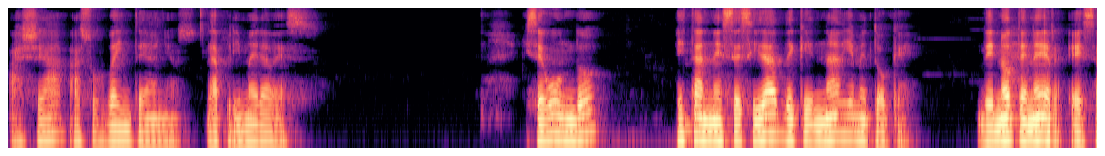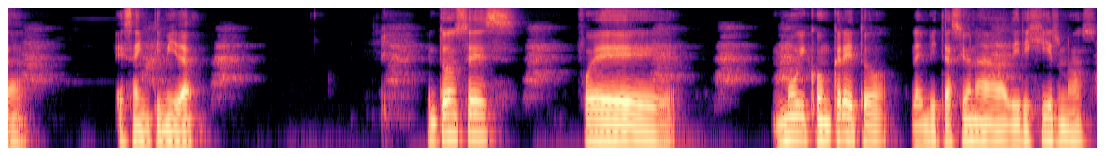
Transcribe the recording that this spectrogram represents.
allá a sus 20 años, la primera vez. Y segundo, esta necesidad de que nadie me toque, de no tener esa, esa intimidad. Entonces fue muy concreto la invitación a dirigirnos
